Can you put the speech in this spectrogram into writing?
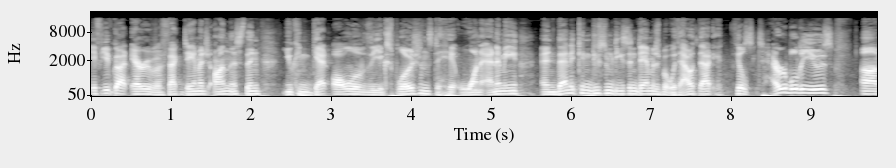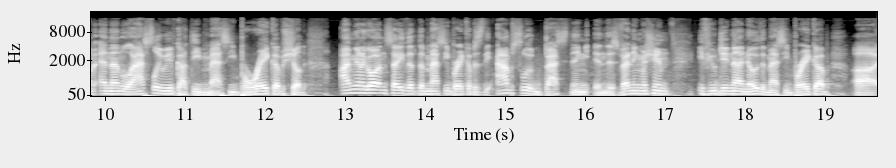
If you've got area of effect damage on this thing, you can get all of the explosions to hit one enemy, and then it can do some decent damage, but without that, it feels terrible to use. Um, and then lastly, we've got the Messy Breakup Shield. I'm going to go out and say that the Messy Breakup is the absolute best thing in this vending machine. If you did not know the Messy Breakup, uh,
